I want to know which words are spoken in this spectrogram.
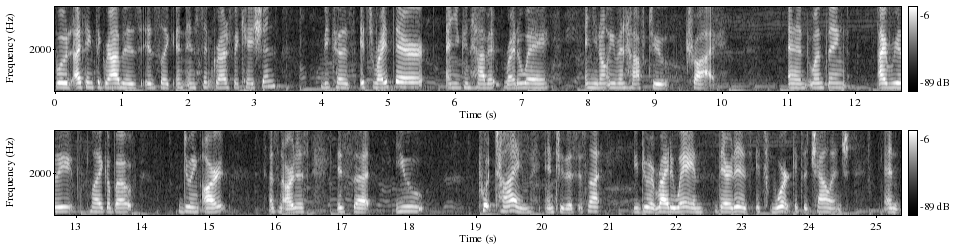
what I think the grab is is like an instant gratification because it's right there and you can have it right away and you don't even have to try. And one thing I really like about doing art as an artist is that you put time into this. It's not you do it right away and there it is. It's work, it's a challenge. And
